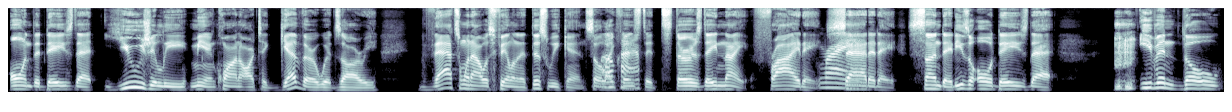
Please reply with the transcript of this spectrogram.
on the days that usually me and Kwana are together with Zari, that's when I was feeling it this weekend. So, like for Okay. instance, Thursday night, Friday, Right. Saturday, Sunday. These are all days that, even though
